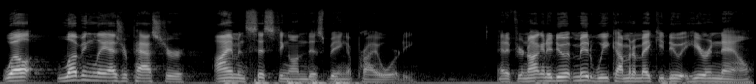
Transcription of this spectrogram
Well, lovingly as your pastor, I am insisting on this being a priority. And if you're not going to do it midweek, I'm going to make you do it here and now.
